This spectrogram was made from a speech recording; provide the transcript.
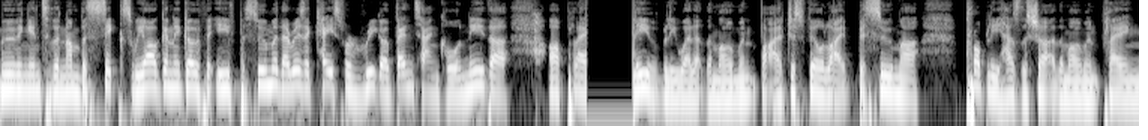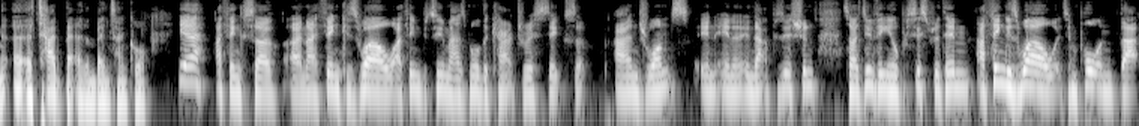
Moving into the number six, we are going to go for Yves Bissouma. There is a case for Rodrigo Bentancur. Neither are playing unbelievably well at the moment, but I just feel like Bissouma probably has the shirt at the moment, playing a, a tad better than Bentancur. Yeah, I think so, and I think as well. I think Bissouma has more the characteristics that Ange wants in, in in that position. So I do think he'll persist with him. I think as well, it's important that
